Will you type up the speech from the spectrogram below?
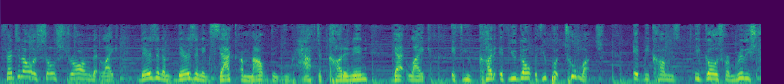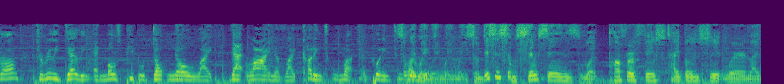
fentanyl is so strong that like there's an there's an exact amount that you have to cut it in that like if you cut if you don't if you put too much it becomes it goes from really strong to really deadly and most people don't know like that line of like cutting too much and putting too so much wait, wait, wait, wait, wait. So this is some Simpsons what puffer fish type of shit where like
